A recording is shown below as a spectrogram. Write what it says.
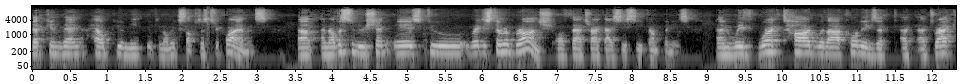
that can then help you meet the economic substance requirements. Uh, another solution is to register a branch of that RAK ICC companies. And we've worked hard with our colleagues at, at, at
